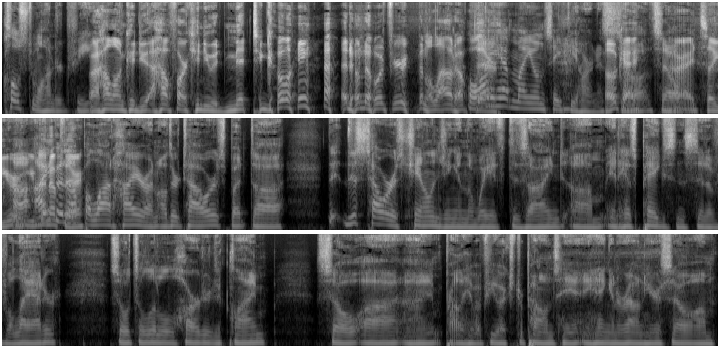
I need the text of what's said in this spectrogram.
close to 100 feet. Or how long could you? How far can you admit to going? I don't know if you're even allowed up Well, there. I have my own safety harness. Okay. So, so All right. So you're- uh, you've been I've up been there. up a lot higher on other towers, but uh, th- this tower is challenging in the way it's designed. Um, it has pegs instead of a ladder, so it's a little harder to climb. So uh, I probably have a few extra pounds ha- hanging around here. So um,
